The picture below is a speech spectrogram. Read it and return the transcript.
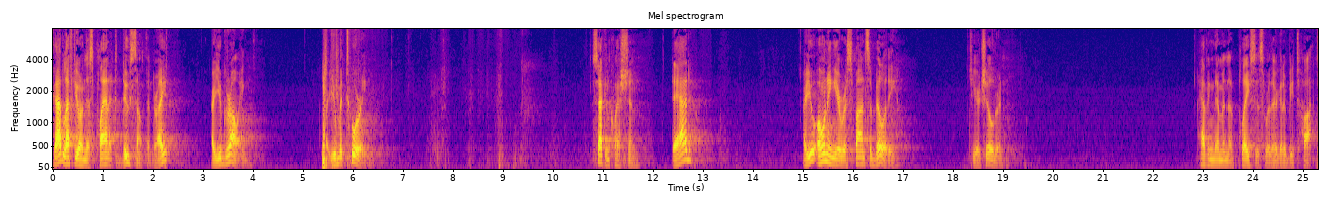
God left you on this planet to do something, right? Are you growing? Are you maturing? Second question Dad, are you owning your responsibility to your children? Having them in the places where they're going to be taught.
